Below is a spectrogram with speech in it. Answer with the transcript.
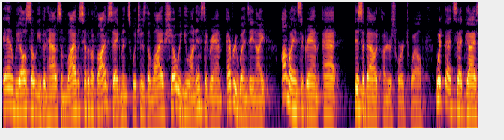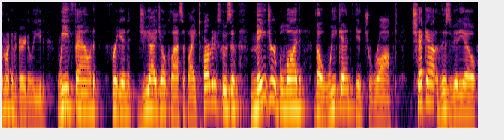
and we also even have some Live 705 segments, which is the live show we do on Instagram every Wednesday night on my Instagram at disavowed underscore 12. With that said, guys, I'm not going to bury the lead. We found friggin' G.I. Joe Classified, Target exclusive, Major Bludd, the weekend it dropped. Check out this video.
